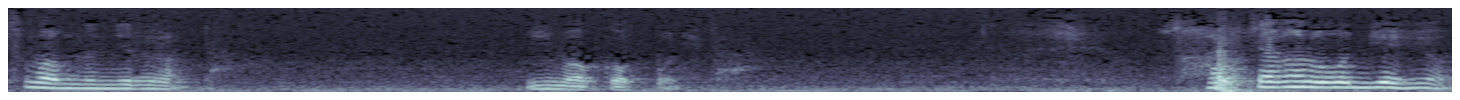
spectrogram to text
틈없는 일을 한다. 이먹고 뿐이다. 살생을 언제 해요?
